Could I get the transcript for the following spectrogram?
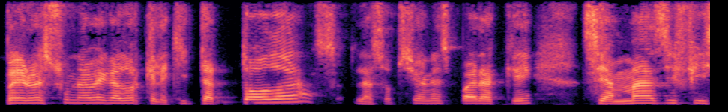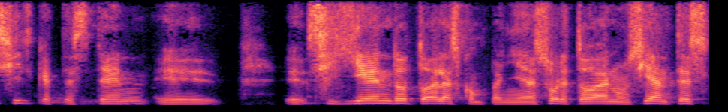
pero es un navegador que le quita todas las opciones para que sea más difícil que te estén eh, eh, siguiendo todas las compañías, sobre todo anunciantes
